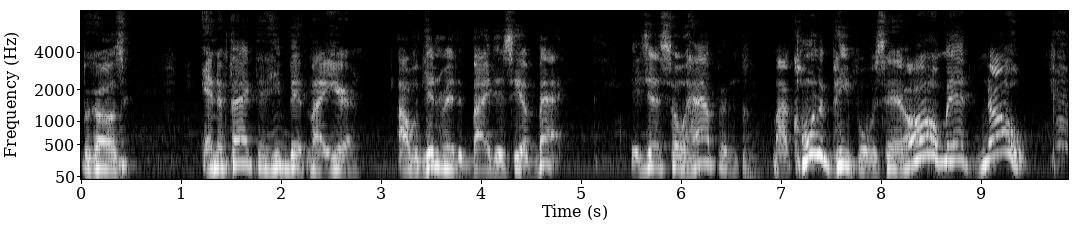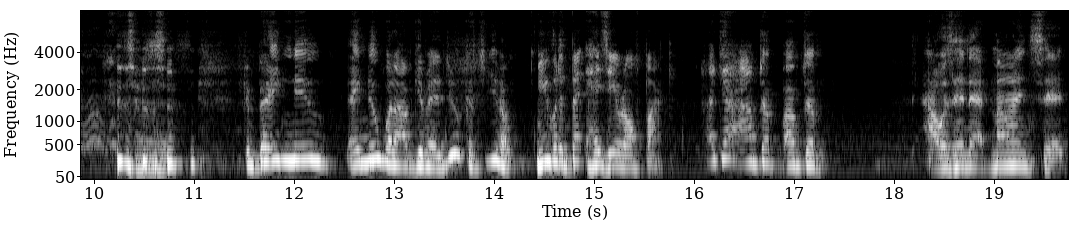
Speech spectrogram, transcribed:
because in the fact that he bit my ear, I was getting ready to bite his ear back. It just so happened my corner people were saying, "Oh man, no," they knew they knew what I was getting ready to do. Because you know, You would have bit his ear off back. I, yeah, I'm the, I'm the, I was in that mindset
